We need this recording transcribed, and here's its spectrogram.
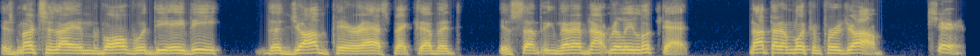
as much as I am involved with DAV, the job fair aspect of it is something that I've not really looked at. Not that I'm looking for a job. Sure.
